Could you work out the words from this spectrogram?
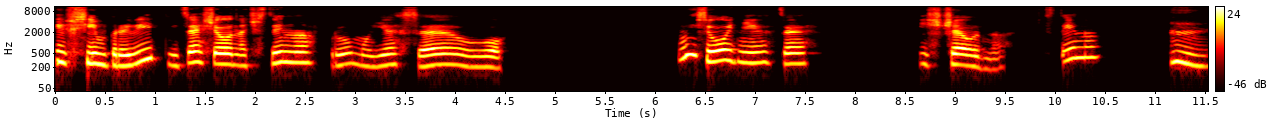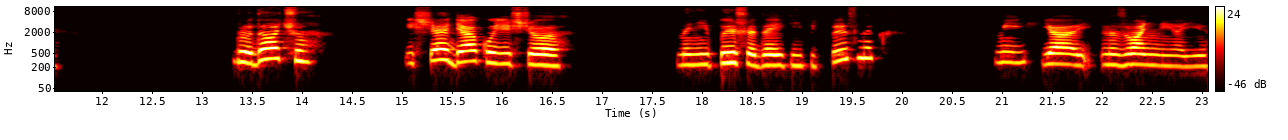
І всім привіт! І це ще одна частина про моє село. Ну і сьогодні це іще одна частина про дачу. І ще дякую, що мені пише деякий підписник мій. Я названня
